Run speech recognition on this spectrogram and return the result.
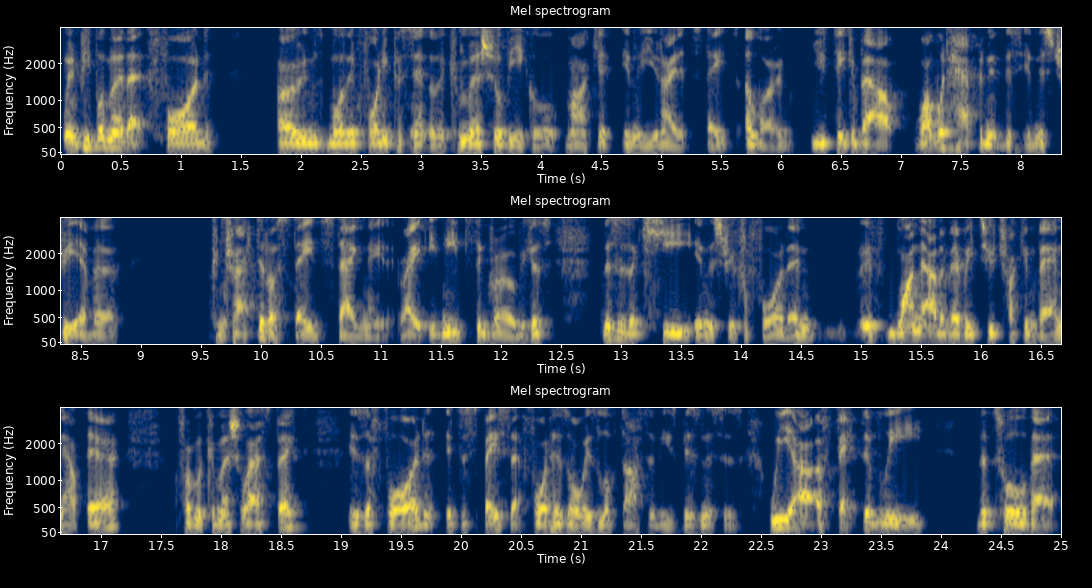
When people know that Ford owns more than 40% of the commercial vehicle market in the United States alone, you think about what would happen if this industry ever contracted or stayed stagnated, right? It needs to grow because this is a key industry for Ford. And if one out of every two truck and van out there from a commercial aspect is a Ford, it's a space that Ford has always looked after these businesses. We are effectively the tool that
